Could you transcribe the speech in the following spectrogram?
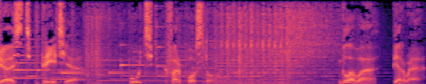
Часть третья. Путь к форпосту. Глава первая.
